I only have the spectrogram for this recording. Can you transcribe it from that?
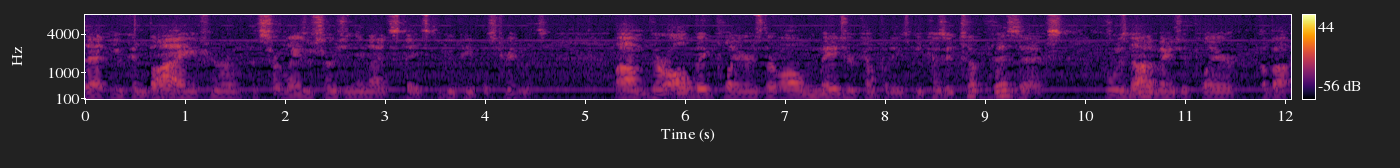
that you can buy if you're a, laser surgeon in the United States to do people's treatments. Um, they're all big players. They're all major companies because it took Visx, who was not a major player, about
